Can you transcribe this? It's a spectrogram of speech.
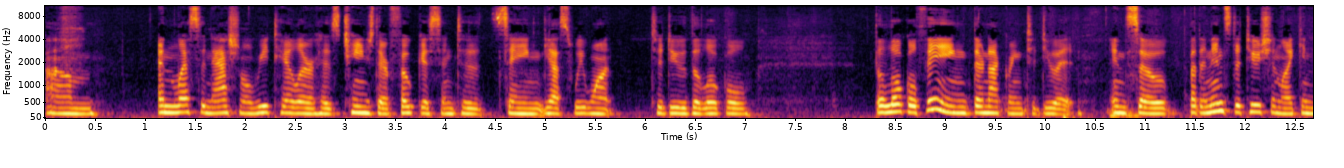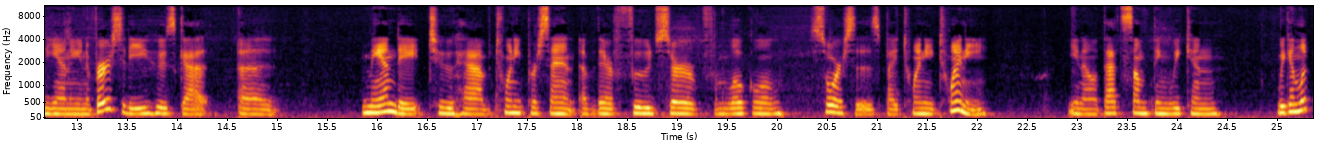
Um, unless a national retailer has changed their focus into saying yes, we want to do the local the local thing, they're not going to do it. And so, but an institution like Indiana University, who's got a mandate to have 20% of their food served from local sources by 2020, you know, that's something we can we can look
